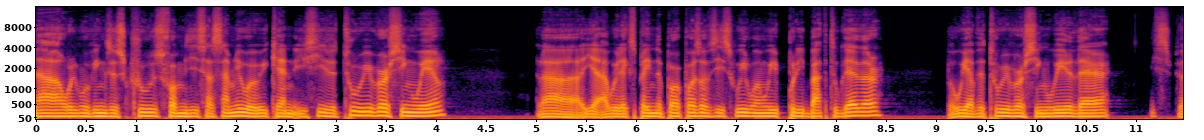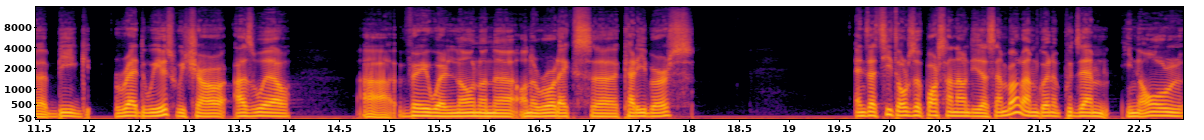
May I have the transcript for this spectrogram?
And now removing the screws from this assembly where we can you see the two reversing wheel? Uh, yeah I will explain the purpose of this wheel when we put it back together. But we have the two reversing wheel there. It's uh, big red wheels which are as well uh, very well known on a, on a Rolex uh, calibers. And that's it. All the parts are now disassembled. I'm going to put them in all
